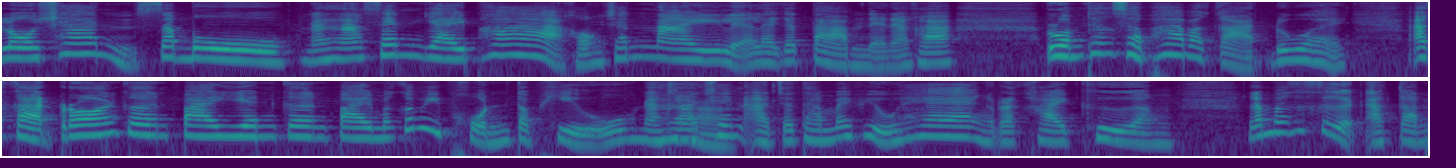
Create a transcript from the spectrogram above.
โลชั่น สบู่นะคะเส้นใยผ้าของชั้นในหรืออะไรก็ตามเนี่ยนะคะ รวมทั้งสภาพอากาศด้วย อากาศร้อนเกินไปเย็นเกินไปมันก็มีผลต่อผิวนะคะ เช่นอาจจะทำให้ผิวแห้งระคายเคือง แล้วมันก็เกิดอาการ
